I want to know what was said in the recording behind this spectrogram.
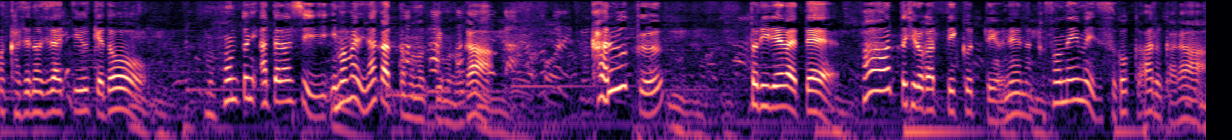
あ、風の時代って言うけど、もう本当に新しい今までなかったものっていうものが軽くうんうん取り入れられてファーッと広がっていくっていうねなんかそんなイメージすごくあるから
